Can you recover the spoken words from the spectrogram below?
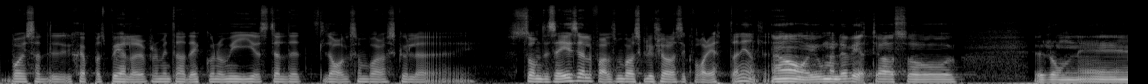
Boys hade skeppat spelare för de inte hade ekonomi och ställde ett lag som bara skulle, eh, som det sägs i alla fall, som bara skulle klara sig kvar i ettan egentligen. Ja, jo men det vet jag. Alltså, Ronny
